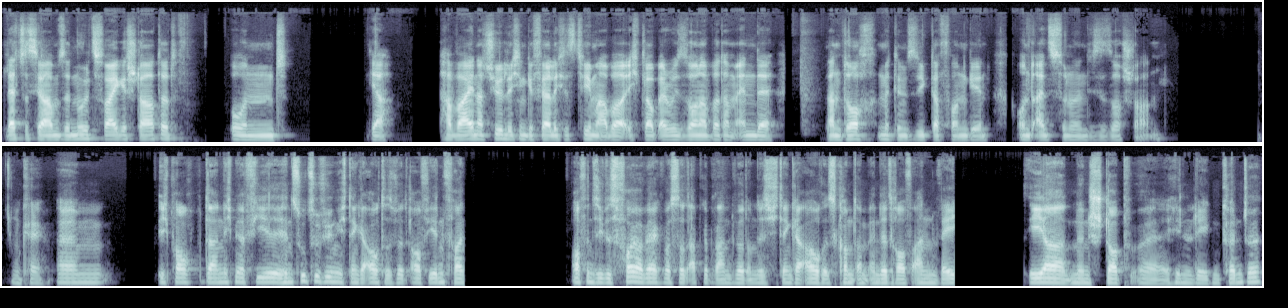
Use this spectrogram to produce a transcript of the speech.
letztes Jahr haben sie 0-2 gestartet und ja, Hawaii natürlich ein gefährliches Team, aber ich glaube, Arizona wird am Ende dann doch mit dem Sieg davongehen und 1 zu 0 in die Saison starten. Okay. Ähm, ich brauche da nicht mehr viel hinzuzufügen. Ich denke auch, das wird auf jeden Fall offensives Feuerwerk, was dort abgebrannt wird. Und ich denke auch, es kommt am Ende drauf an, wer eher einen Stopp äh, hinlegen könnte.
